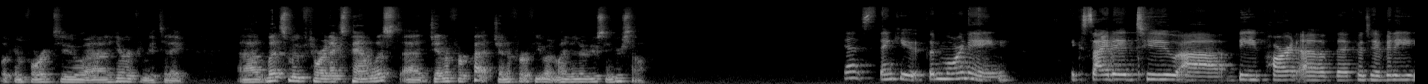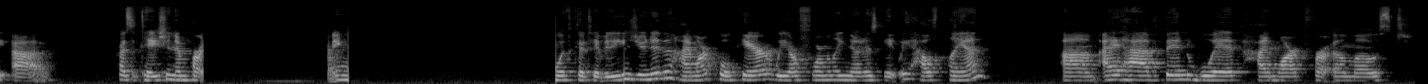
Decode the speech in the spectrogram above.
Looking forward to uh, hearing from you today. Uh, let's move to our next panelist, uh, Jennifer Putt. Jennifer, if you wouldn't mind introducing yourself. Yes, thank you. Good morning. Excited to uh, be part of the Cotiviti uh, presentation and partnering with Cotiviti's unit in Highmark Whole Care. We are formerly known as Gateway Health Plan. Um, I have been with Highmark for almost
